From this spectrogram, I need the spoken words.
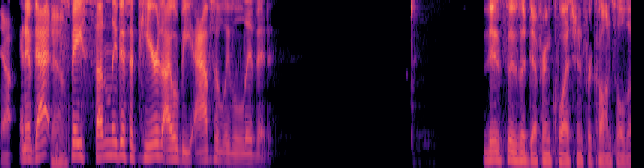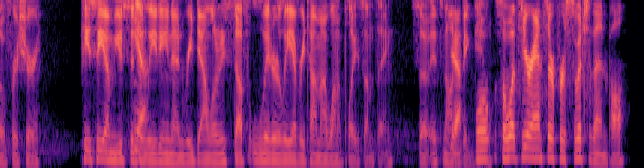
Yeah. and if that Yeah. space suddenly disappears, I would be absolutely livid. This is a different question for console, though, for sure. PC, I'm used to Yeah. deleting and re-downloading stuff literally every time I want to play something, so it's not Yeah. a big deal. Well, so what's your answer for Switch then, Paul?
